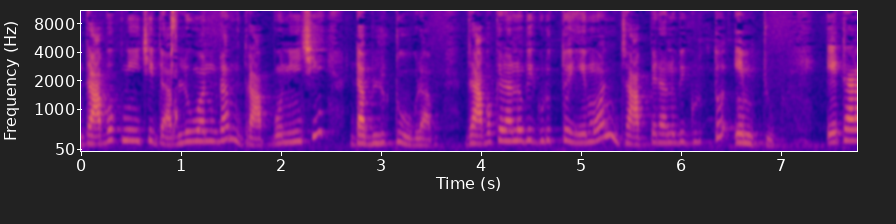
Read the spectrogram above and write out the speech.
দ্রাবক নিয়েছি ডাব্লিউ ওয়ান গ্রাম দ্রাব্য নিয়েছি ডাব্লিউ টু গ্রাম দ্রাবকের আণবিক গুরুত্ব এম ওয়ান দ্রাব্যের আণবিক গুরুত্ব এম টু এটার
